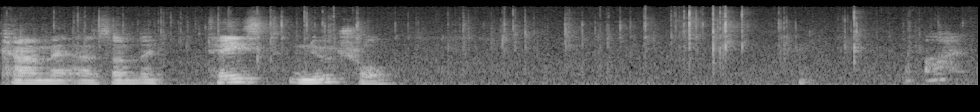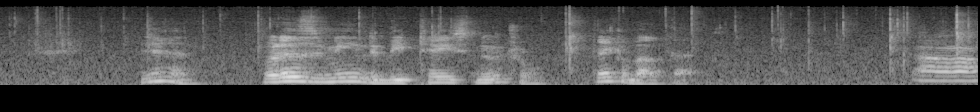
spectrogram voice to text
comment on something. Taste neutral. What? Yeah. What does it mean to be taste neutral? Think about that. Uh,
